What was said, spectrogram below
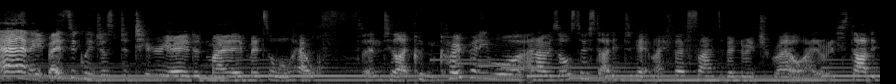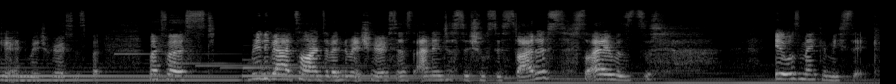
And it basically just deteriorated my mental health until I couldn't cope anymore. And I was also starting to get my first signs of endometriosis. Well, I'd already started getting endometriosis, but my first really bad signs of endometriosis and interstitial cystitis. So I was, it was making me sick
